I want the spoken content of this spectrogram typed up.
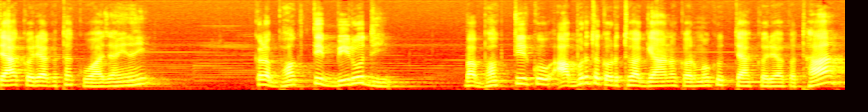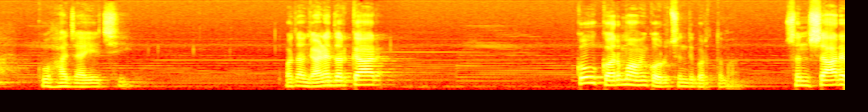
त्याग करने कथा कह जाए ना कल भक्ति विरोधी बा भक्ति को आवृत कर ज्ञान कर्म को त्याग करने कथा कह जाए बर्तमान जाने दरकार कौ कर्म आम कर संसार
